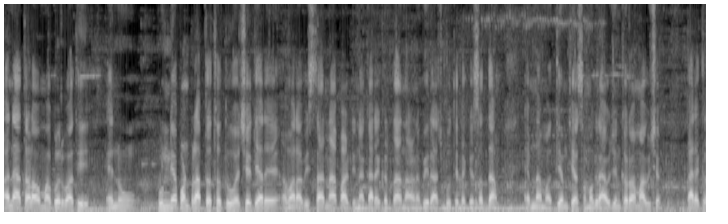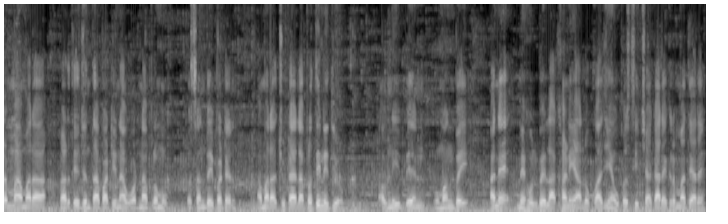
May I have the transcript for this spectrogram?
અને આ તળાવમાં ભરવાથી એનું પુણ્ય પણ પ્રાપ્ત થતું હોય છે ત્યારે અમારા વિસ્તારના પાર્ટીના કાર્યકર્તા નારાયણભાઈ રાજપૂત એટલે કે સદ્દામ એમના માધ્યમથી આ સમગ્ર આયોજન કરવામાં આવ્યું છે. કાર્યક્રમમાં અમારા ભારતીય જનતા પાર્ટીના વોર્ડના પ્રમુખ વસંતભાઈ પટેલ, અમારા ચૂંટાયેલા પ્રતિનિધિઓ અવનીબેન ઉમંગભાઈ અને મેહુલભાઈ લાખાણી આ લોકો આજે અહીંયા ઉપસ્થિત છે આ કાર્યક્રમમાં ત્યારે.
